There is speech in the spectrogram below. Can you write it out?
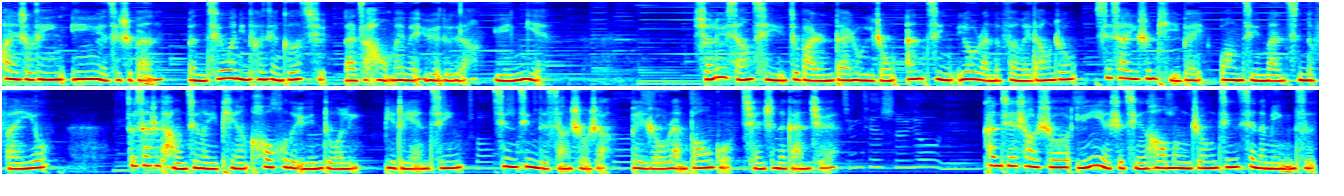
欢迎收听音乐记事本，本期为您推荐歌曲来自好妹妹乐队的《云野》。旋律响起，就把人带入一种安静悠然的氛围当中，卸下一身疲惫，忘记满心的烦忧，就像是躺进了一片厚厚的云朵里，闭着眼睛，静静地享受着被柔软包裹全身的感觉。看介绍说，云野是秦昊梦中惊现的名字。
